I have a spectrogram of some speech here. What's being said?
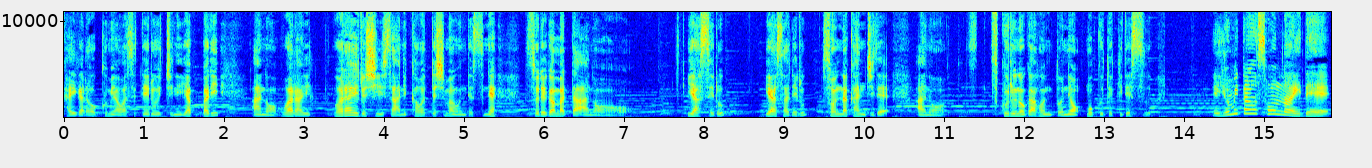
貝殻を組み合わせているうちにやっぱりあの笑い笑えるシーサーに変わってしまうんですね。それがまたあの癒せる癒されるそんな感じであの作るのが本当の目的です。読谷村内で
